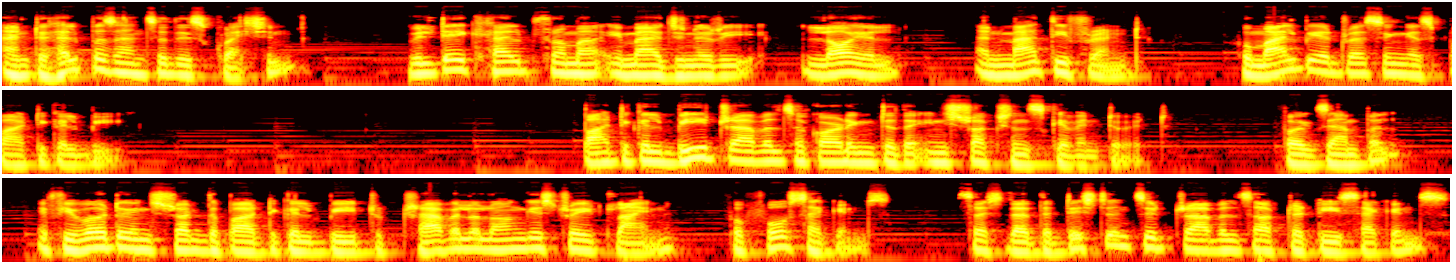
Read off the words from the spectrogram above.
And to help us answer this question, we'll take help from our imaginary, loyal, and mathy friend, whom I'll be addressing as particle B. Particle B travels according to the instructions given to it. For example, if you were to instruct the particle B to travel along a straight line for 4 seconds, such that the distance it travels after t seconds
